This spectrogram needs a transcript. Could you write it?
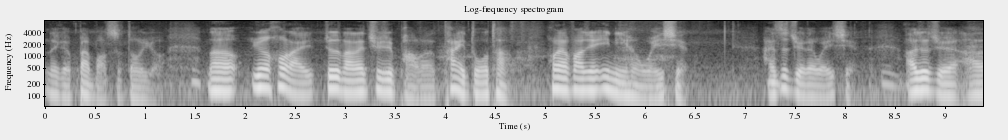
那个半宝石都有。那因为后来就是来来去去跑了太多趟，后来发现印尼很危险，还是觉得危险，啊，就觉得啊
